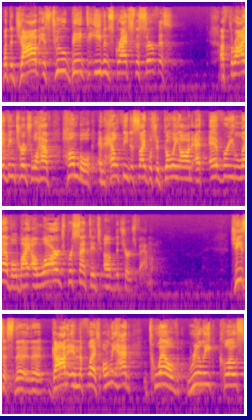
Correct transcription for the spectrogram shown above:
but the job is too big to even scratch the surface. A thriving church will have humble and healthy discipleship going on at every level by a large percentage of the church family. Jesus, the, the God in the flesh, only had 12 really close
